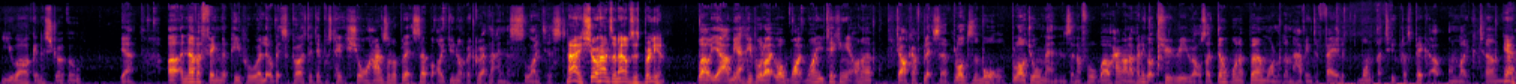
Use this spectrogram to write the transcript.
you are going to struggle. Yeah. Uh, another thing that people were a little bit surprised they did was take sure hands on a blitzer, but I do not regret that in the slightest. No, sure hands on elves is brilliant. Well, yeah, I mean, Yeah. people were like, well, why, why are you taking it on a Dark Elf Blitzer? blods them all, blodge all men's. And I thought, well, hang on, I've only got two rerolls. I don't want to burn one of them having to fail a, one, a 2 plus pickup on like turn 1. Yeah.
